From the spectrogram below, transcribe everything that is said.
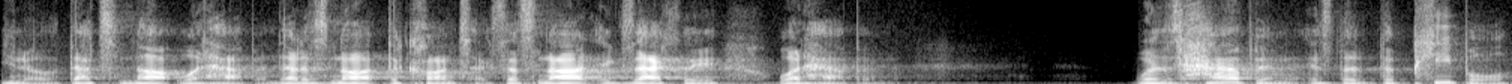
you know, that's not what happened. That is not the context. That's not exactly what happened. What has happened is that the people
